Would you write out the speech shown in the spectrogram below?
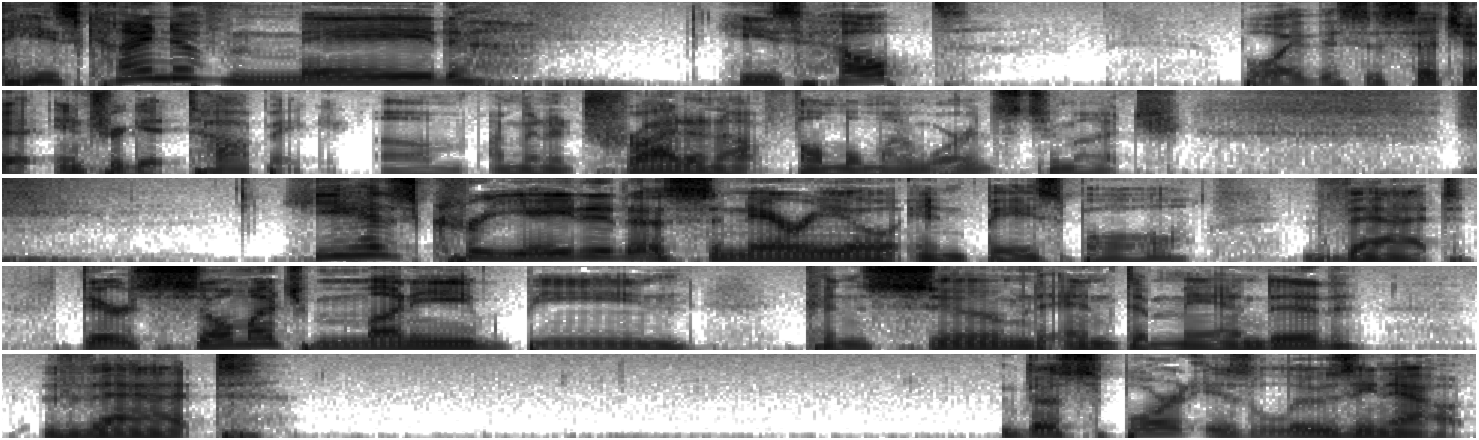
he's kind of made, he's helped. Boy, this is such an intricate topic. Um, I'm going to try to not fumble my words too much he has created a scenario in baseball that there's so much money being consumed and demanded that the sport is losing out.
